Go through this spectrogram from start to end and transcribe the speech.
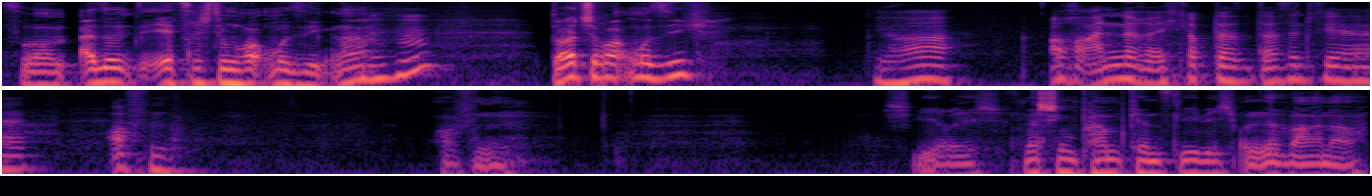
So, also jetzt Richtung Rockmusik, ne? Mhm. Deutsche Rockmusik? Ja, auch andere. Ich glaube, da, da sind wir offen. Offen. Schwierig. Smashing Pumpkins liebe ich und Nirvana.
